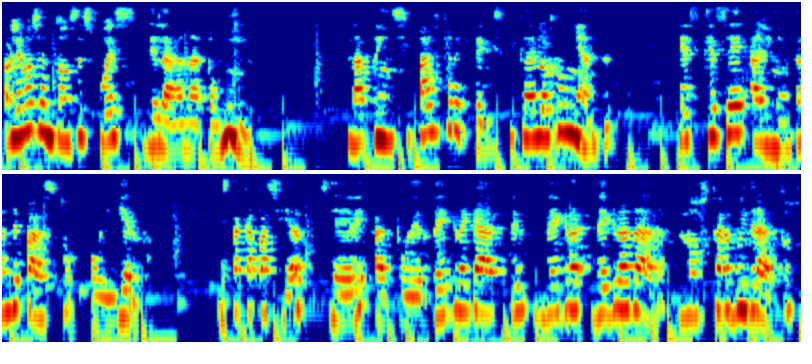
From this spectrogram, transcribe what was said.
Hablemos entonces pues de la anatomía. La principal característica de los rumiantes es que se alimentan de pasto o de hierba. Esta capacidad se debe al poder degradar los carbohidratos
